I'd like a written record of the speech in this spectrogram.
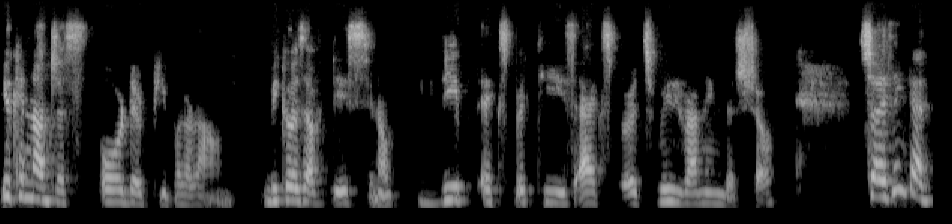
You cannot just order people around because of this you know deep expertise experts really running the show so I think that,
